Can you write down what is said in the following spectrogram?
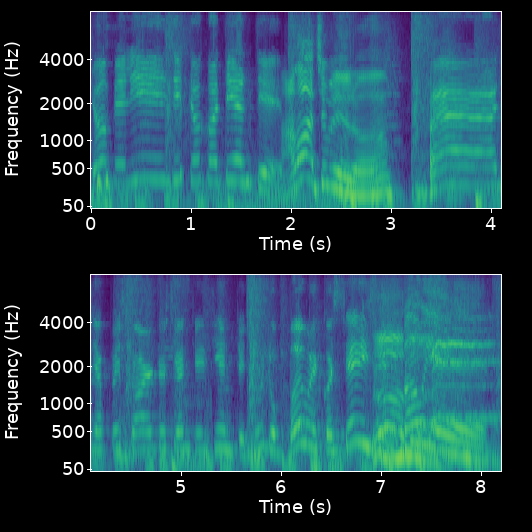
Tô feliz e tô contente. Alô, Timiro. Fala, pessoal do 120, tudo bom é com vocês? Tudo. Bom, yeah.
